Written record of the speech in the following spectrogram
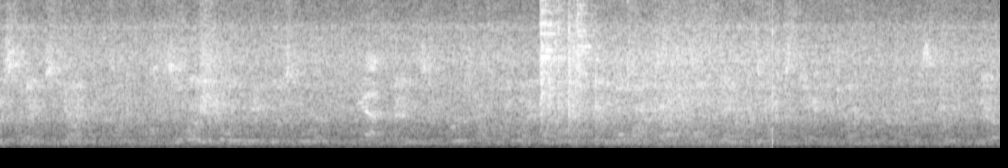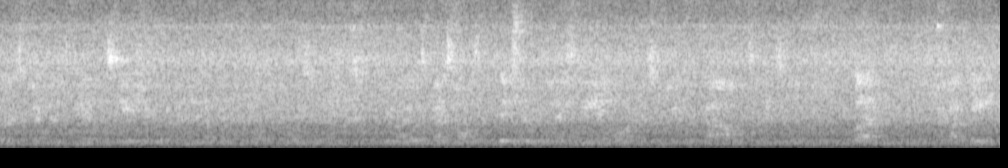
This like. So I go and make those for. Yeah. And it the first time in my life I was thinking, oh my God, all day I was been studying and trying to learn how this. I would never expected it to be at the station. You know, I always kind of saw it as a picture with a nice handle on it, so you could go out and next to it. But I got paid.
